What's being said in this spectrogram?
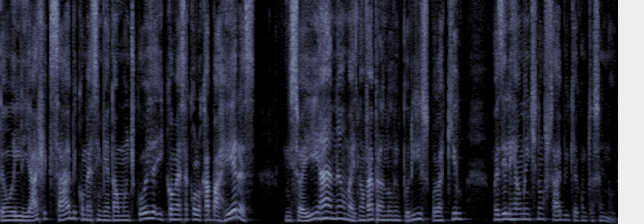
Então ele acha que sabe, começa a inventar um monte de coisa e começa a colocar barreiras nisso aí. Ah, não, mas não vai para a nuvem por isso, por aquilo. Mas ele realmente não sabe o que é computação em nuvem.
